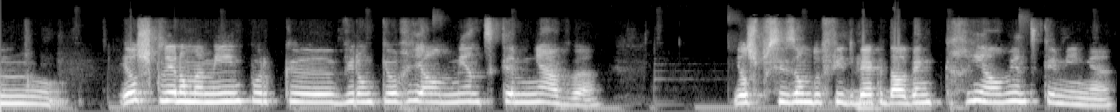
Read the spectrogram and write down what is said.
Um, eles escolheram-me a mim porque viram que eu realmente caminhava. Eles precisam do feedback de alguém que realmente caminha,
